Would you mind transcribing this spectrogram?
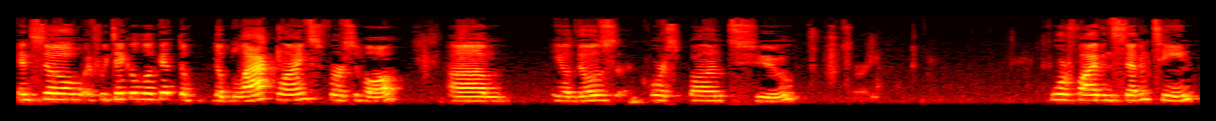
And so if we take a look at the, the black lines, first of all, um, you know, those correspond to, sorry, 4, 5, and 17.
